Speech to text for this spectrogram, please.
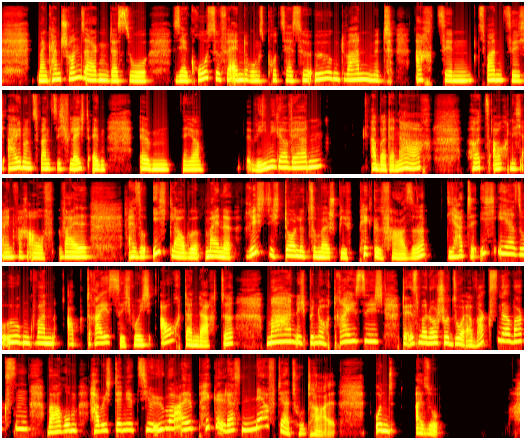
man kann schon sagen, dass so sehr große Veränderungsprozesse irgendwann mit 18, 20, 21 vielleicht ein, ähm, naja, weniger werden. Aber danach hört's auch nicht einfach auf, weil, also ich glaube, meine richtig dolle zum Beispiel Pickelphase, die hatte ich eher so irgendwann ab 30, wo ich auch dann dachte, Mann, ich bin noch 30, da ist man doch schon so erwachsen erwachsen. Warum habe ich denn jetzt hier überall Pickel? Das nervt ja total. Und also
